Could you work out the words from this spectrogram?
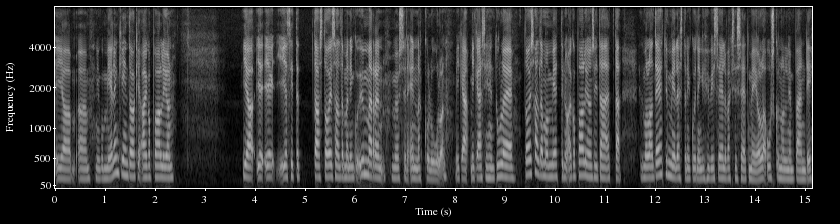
ja äh, niin kuin mielenkiintoakin aika paljon. Ja, ja, ja, ja sitten taas toisaalta mä niin kuin ymmärrän myös sen ennakkoluulon, mikä, mikä siihen tulee. Toisaalta mä oon miettinyt aika paljon sitä, että, että me ollaan tehty mielestäni kuitenkin hyvin selväksi se, että me ei olla uskonnollinen bändi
